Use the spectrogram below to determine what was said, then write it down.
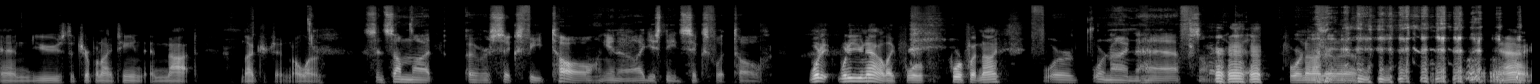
and use the triple 19 and not nitrogen alone. Since I'm not over six feet tall, you know, I just need six foot tall, What are- what are you now? Like four four foot nine? four four nine and a half, something like that. four nine and a half. Right.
